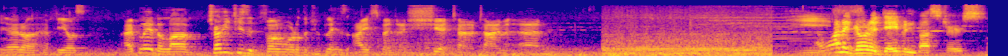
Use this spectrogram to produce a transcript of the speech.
Yeah, I know how it feels. I played a lot of Chuck E. Cheese and Fun World are the two places I spent a shit ton of time at. I want to go to Dave and Buster's.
